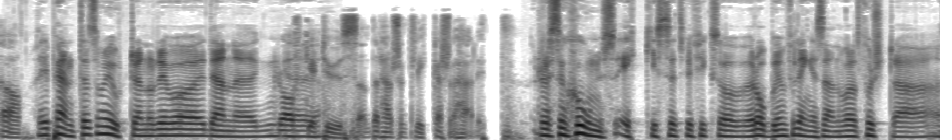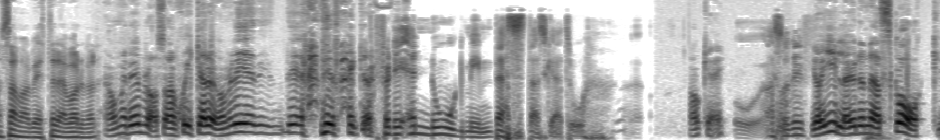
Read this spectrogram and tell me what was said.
Ja. Det är Pentel som har gjort den och det var den... Äh, Grafgear 1000, den här som klickar så härligt. Recensionsekiset vi fick av Robin för länge sedan, vårt första samarbete där var det väl? Ja men det är bra, så han skickar över, men det, det, det verkar... För det är nog min bästa ska jag tro. Okej. Okay. Alltså det... Jag gillar ju den där skak,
